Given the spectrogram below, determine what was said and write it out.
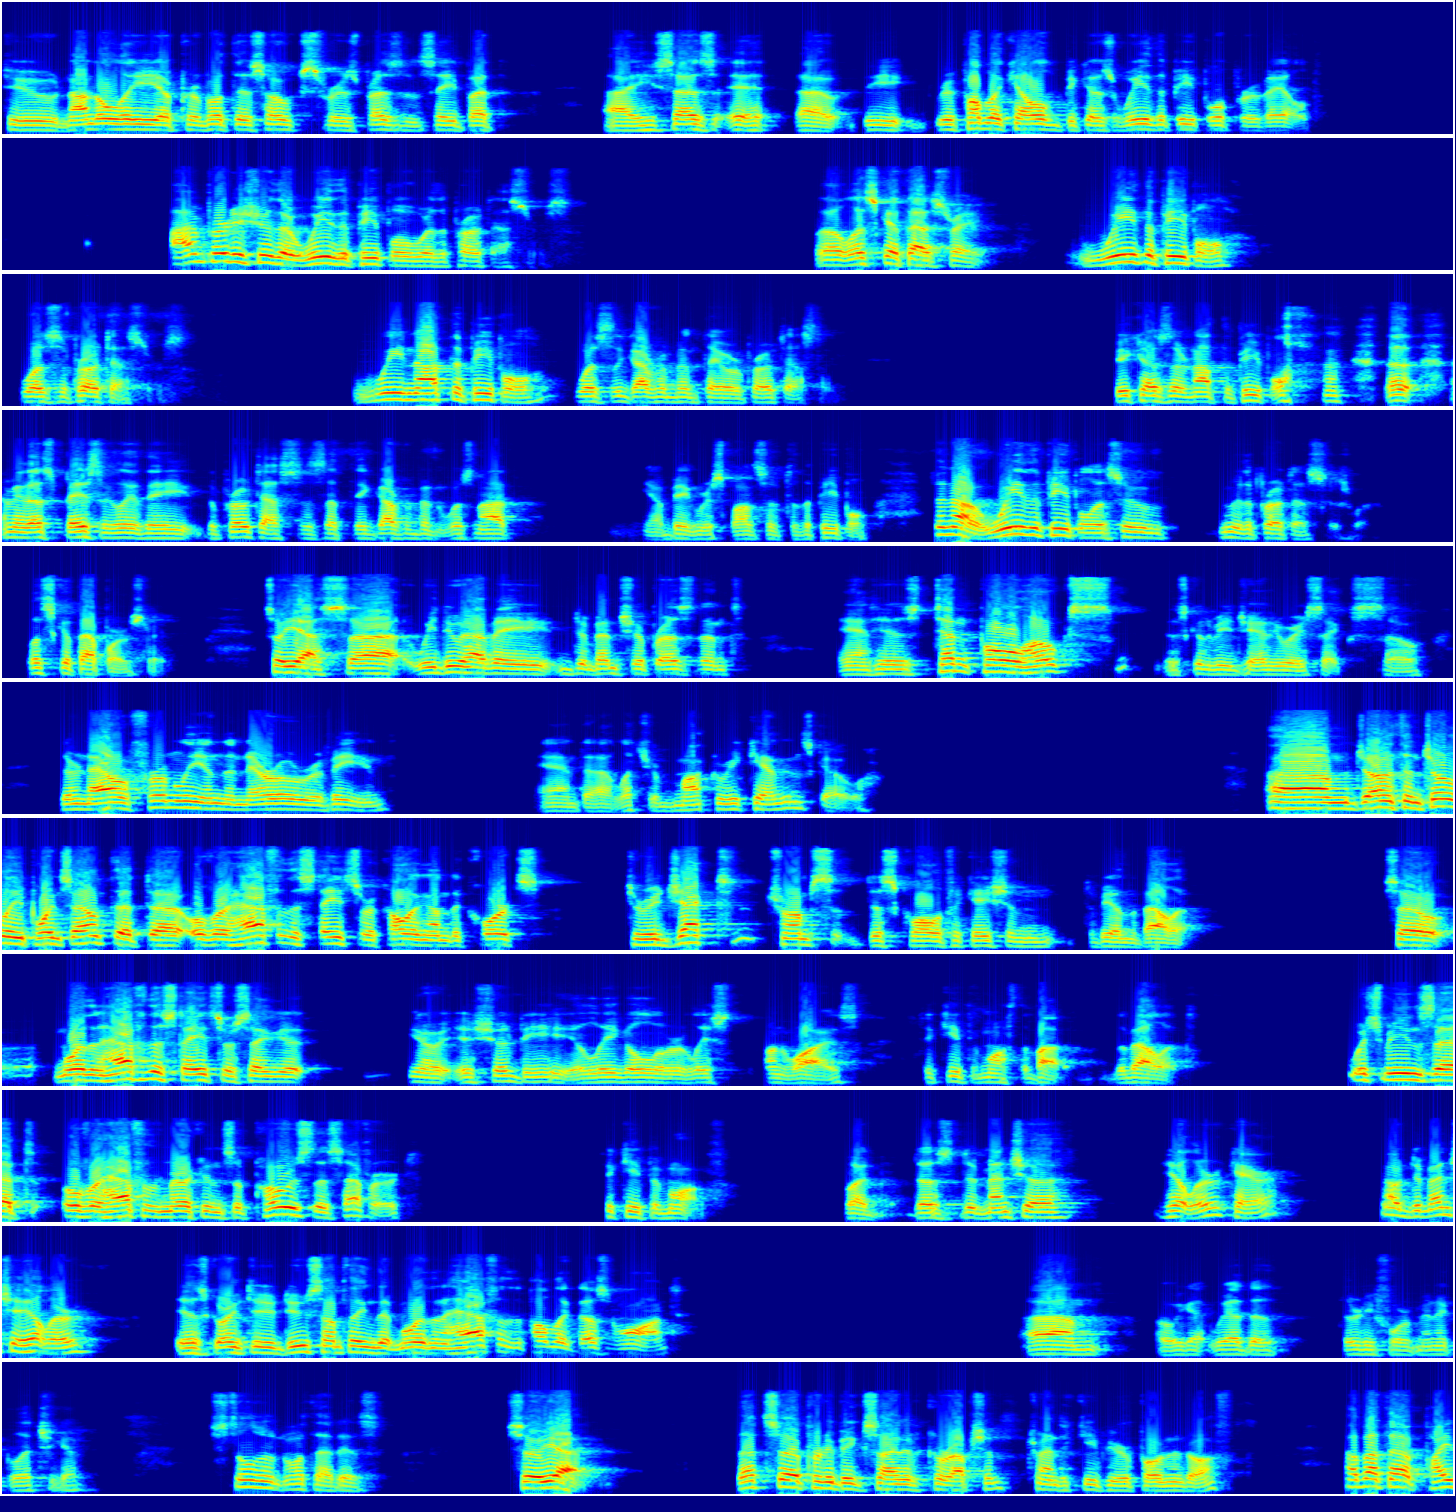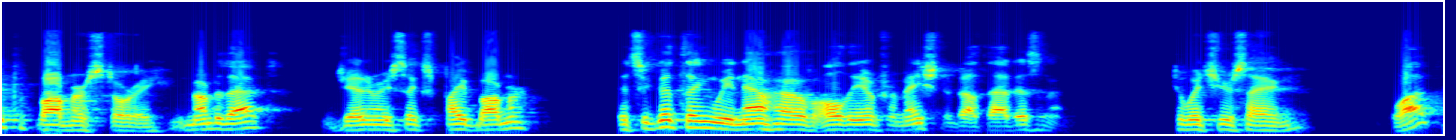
to not only uh, promote this hoax for his presidency, but uh, he says it, uh, the republic held because we, the people, prevailed. I'm pretty sure that we, the people, were the protesters. Well, let's get that straight. We, the people, was the protesters. We, not the people, was the government they were protesting. Because they're not the people. I mean, that's basically the, the protest is that the government was not you know, being responsive to the people. So, no, we, the people, is who, who the protesters were. Let's get that part straight. So, yes, uh, we do have a dementia president and his tentpole hoax is going to be January 6th. So they're now firmly in the narrow ravine. And uh, let your mockery cannons go. Um, Jonathan Turley points out that uh, over half of the states are calling on the courts to reject Trump's disqualification to be on the ballot. So more than half of the states are saying that you know it should be illegal or at least unwise to keep him off the, the ballot, which means that over half of Americans oppose this effort to keep him off. But does dementia Hitler care? No, dementia Hitler is going to do something that more than half of the public doesn't want. Um, oh, we got we had the 34 minute glitch again. Still don't know what that is. So yeah, that's a pretty big sign of corruption, trying to keep your opponent off. How about that pipe bomber story? Remember that? January 6th pipe bomber? It's a good thing we now have all the information about that, isn't it? To which you're saying, What?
